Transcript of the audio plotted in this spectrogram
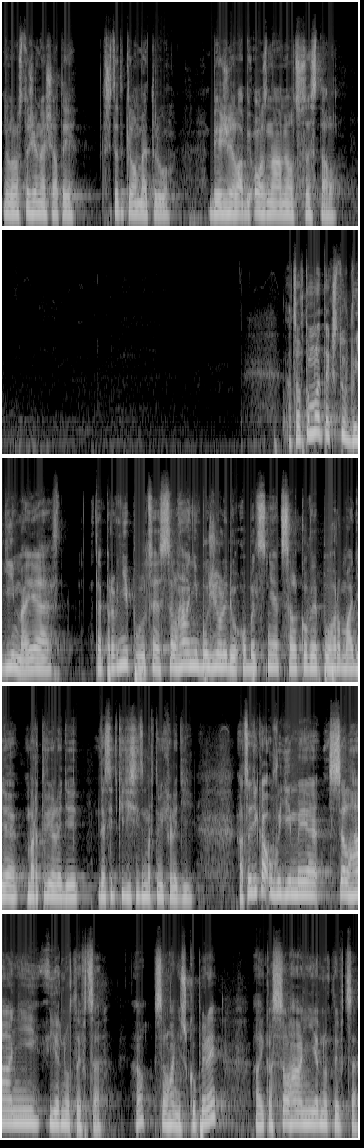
Měl roztržené šaty. 30 kilometrů. Běžel, aby oznámil, co se stalo. A co v tomhle textu vidíme, je v té první půlce selhání božího lidu obecně celkově pohromadě mrtví lidi, desítky tisíc mrtvých lidí. A co teďka uvidíme, je selhání jednotlivce. Jo? Selhání skupiny a teďka selhání jednotlivce.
